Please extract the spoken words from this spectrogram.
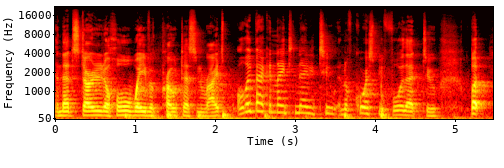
And that started a whole wave of protests and riots all the way back in 1992, and of course before that too. But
